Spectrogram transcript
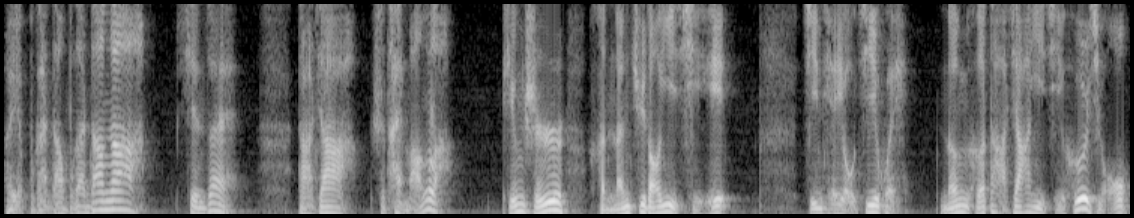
哎呀，不敢当，不敢当啊！现在大家是太忙了，平时很难聚到一起。今天有机会能和大家一起喝酒，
